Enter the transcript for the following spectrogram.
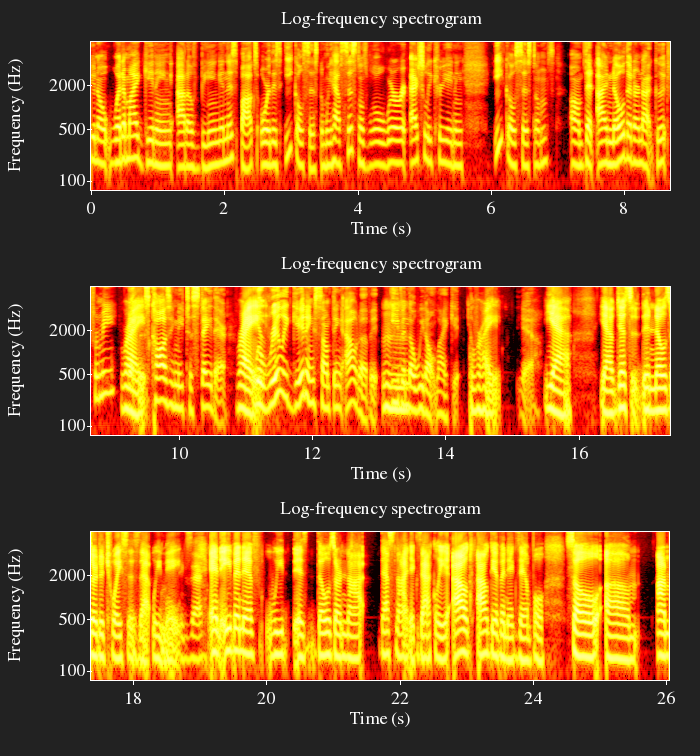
you know, what am I getting out of being in this box or this ecosystem? We have systems. Well, we're actually creating ecosystems um, that I know that are not good for me. Right. It's causing me to stay there. Right. We're really getting something out of it, Mhm. even though we don't like it. right. Yeah, Yeah. Yeah. Just and those are the choices that we make. exactly. And even if we is those are not that's not exactly I'll I'll give an example. So um I'm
